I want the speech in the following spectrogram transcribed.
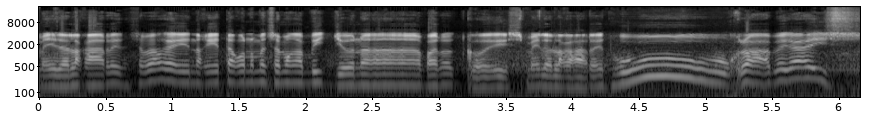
May lalakarin. Sa bagay, nakita ko naman sa mga video na panood ko is may lalakarin. Woo! Grabe guys!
